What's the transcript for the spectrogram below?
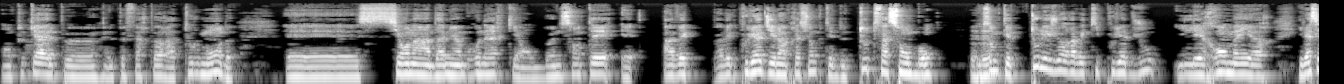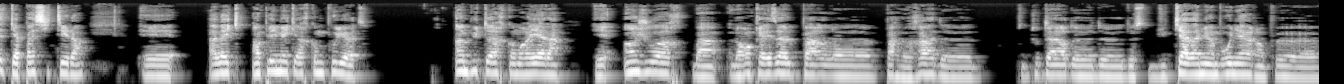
en tout cas, elle peut elle peut faire peur à tout le monde. Et si on a un Damien Brunner qui est en bonne santé et avec avec Pouliot, j'ai l'impression que t'es de toute façon bon. Il me Mhm. semble que tous les joueurs avec qui Pouliot joue, il les rend meilleurs. Il a cette capacité là. Et avec un playmaker comme Pouliot, un buteur comme Rayala et un joueur, bah, Laurent Kleisel parle, euh, parlera de, de- tout à l'heure de, de, de- du cas Damien Brunière un peu, euh,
